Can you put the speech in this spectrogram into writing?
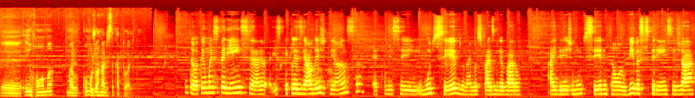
é, em Roma uma, como jornalista católica? Então, eu tenho uma experiência eclesial desde criança. É, comecei muito cedo, né? Meus pais me levaram à igreja muito cedo, então eu vivo essa experiência já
